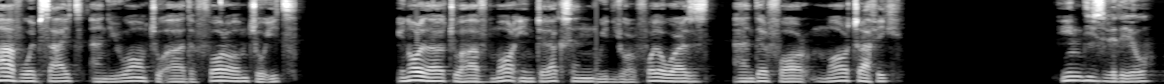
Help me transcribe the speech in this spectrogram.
have website and you want to add a forum to it in order to have more interaction with your followers and therefore more traffic. In this video,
